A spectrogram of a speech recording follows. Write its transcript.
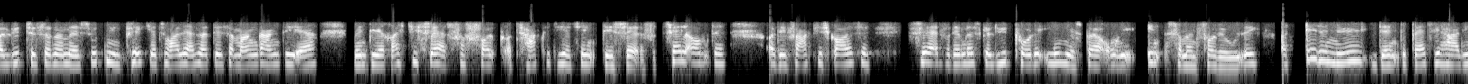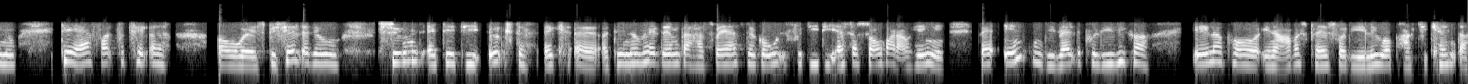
at lytte til sådan noget med at min pik. Jeg tror aldrig, at det er så mange gange, det er. Men det er rigtig svært for folk at takle de her ting. Det er svært at fortælle om det, og det er faktisk også svært for dem, der skal lytte på det, egentlig at spørge ordentligt ind, så man får det ud. Ikke? Og det er det nye i den debat, vi har lige nu. Det er, at folk fortæller og øh, specielt er det jo synligt, at det er de yngste, ikke? Øh, og det er normalt dem, der har sværest ved at gå ud, fordi de er så sårbart afhængige. Hvad enten de valgte politikere eller på en arbejdsplads, hvor de er elever og praktikanter,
